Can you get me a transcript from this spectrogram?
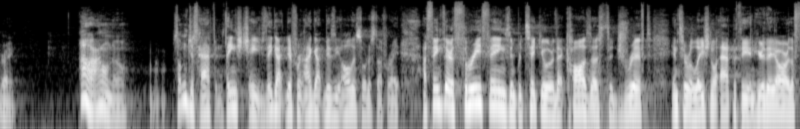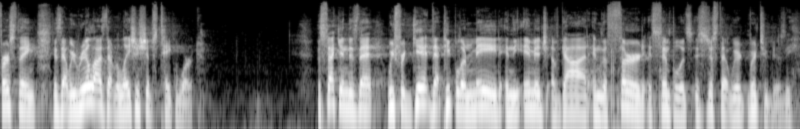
right? Oh, I don't know. Something just happened. Things changed. They got different. I got busy, all this sort of stuff, right? I think there are three things in particular that cause us to drift into relational apathy, and here they are. The first thing is that we realize that relationships take work. The second is that we forget that people are made in the image of God. And the third is simple it's, it's just that we're, we're too busy.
